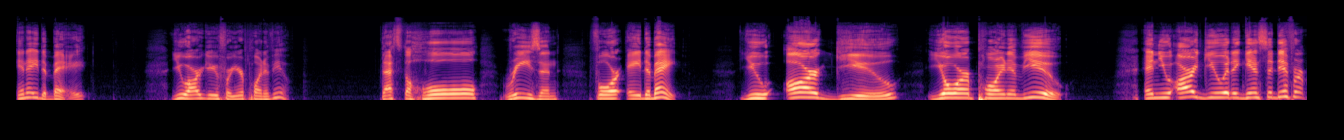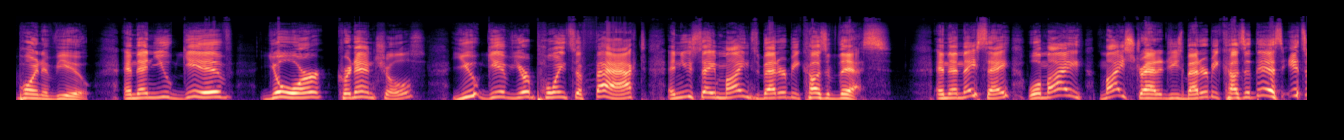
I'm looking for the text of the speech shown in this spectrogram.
In a debate, you argue for your point of view. That's the whole reason for a debate. You argue your point of view and you argue it against a different point of view. And then you give your credentials, you give your points of fact, and you say mine's better because of this. And then they say, "Well, my my strategy's better because of this." It's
